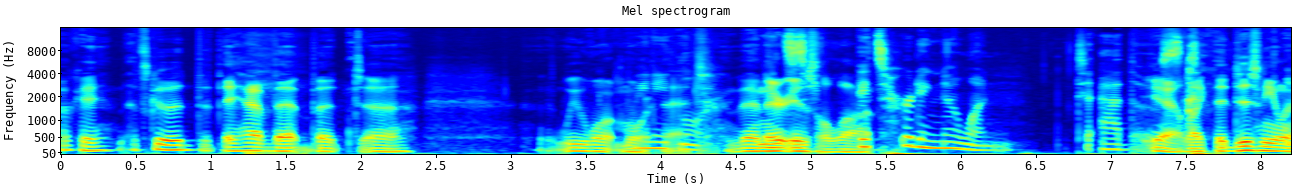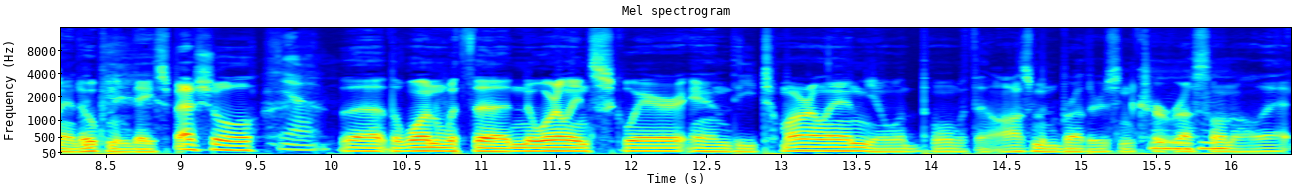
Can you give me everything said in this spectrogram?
okay, that's good that they have that, but uh, we want more need of that. more. Then there is a lot. it's hurting no one to add those. Yeah, like the Disneyland opening day special, yeah, the the one with the New Orleans Square and the Tomorrowland, you know, the one with the Osmond brothers and Kurt Russell Mhm. and all that.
